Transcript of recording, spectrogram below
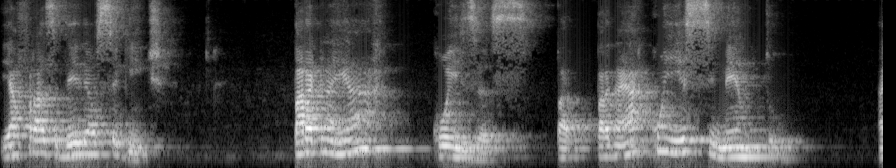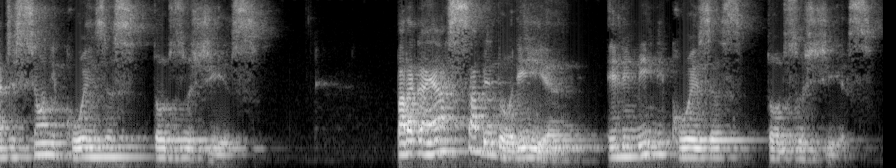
E a frase dele é o seguinte: para ganhar coisas, para, para ganhar conhecimento, adicione coisas todos os dias. Para ganhar sabedoria, elimine coisas todos os dias.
